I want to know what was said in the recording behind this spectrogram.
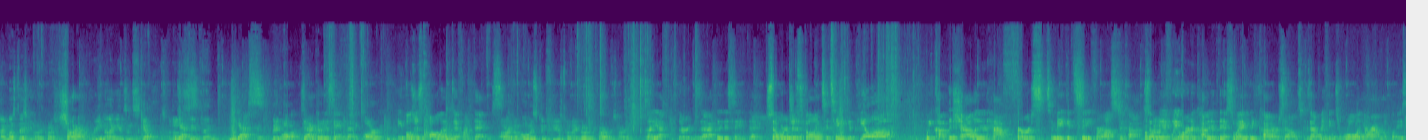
I must ask you another question. Sure. Green onions and scallops. Are those Yes. the same thing? Yes, They are. exactly the same thing. All right. People just call them different things. All right. I'm always confused when I go to the farmer's market. So yeah, they're exactly the same thing. So we're just going to take the peel off. We cut the shallot in half first to make it safe for us to cut. So Okay. if we were to cut it this way, we'd cut ourselves because everything's rolling around the place.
